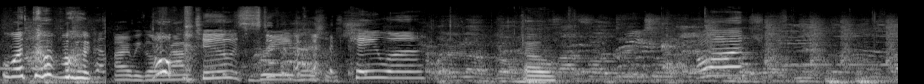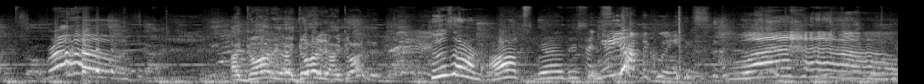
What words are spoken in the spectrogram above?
what the fuck? All right, we go round two. It's Bree versus Kayla. Oh. Hold on. Bro! I got it, I got it, I got it. Who's on Ox, bro? This is. Here you have the queens. Wow.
